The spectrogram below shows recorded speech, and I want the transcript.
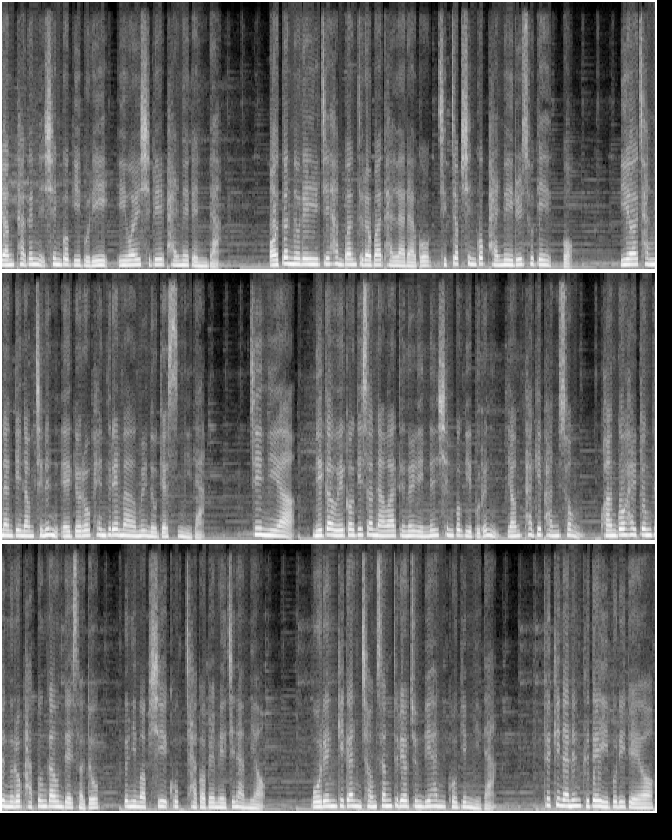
영탁은 신곡 이불이 2월 10일 발매된다. 어떤 노래일지 한번 들어봐 달라라고 직접 신곡 발매일을 소개했고 이어 장난기 넘치는 애교로 팬들의 마음을 녹였습니다. 지니야, 네가 왜 거기서 나와 등을 잇는 신곡 이불은 영탁이 방송, 광고 활동 등으로 바쁜 가운데서도 끊임없이 곡 작업에 매진하며 오랜 기간 정성 들여 준비한 곡입니다. 특히 나는 그대 이불이 되어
